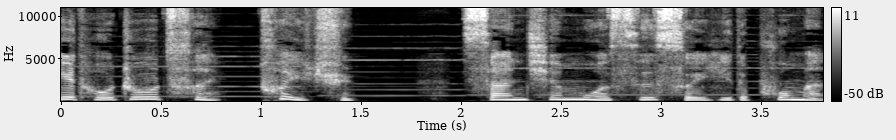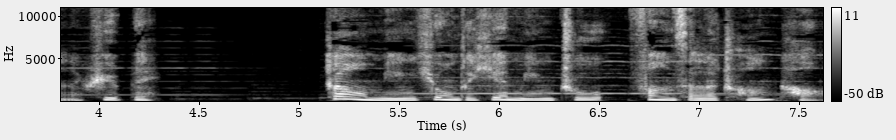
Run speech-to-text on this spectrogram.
一头珠翠褪去，三千墨丝随意的铺满了玉背，照明用的夜明珠放在了床头，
